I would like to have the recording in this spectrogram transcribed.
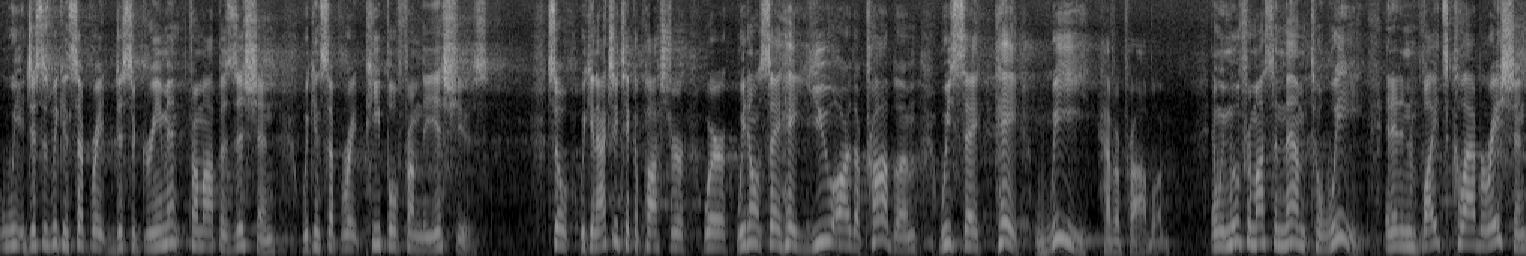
We, just as we can separate disagreement from opposition, we can separate people from the issues. So we can actually take a posture where we don't say, hey, you are the problem. We say, hey, we have a problem. And we move from us and them to we. And it invites collaboration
